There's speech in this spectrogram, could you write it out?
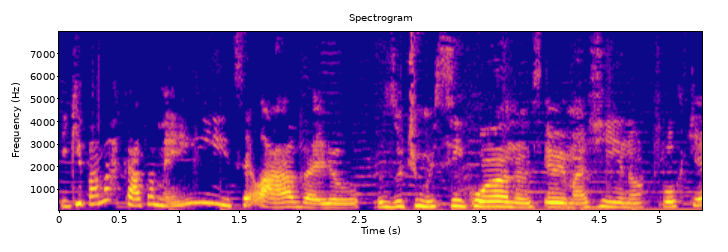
e que vai marcar também, sei lá, velho, os últimos cinco anos, eu imagino, porque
